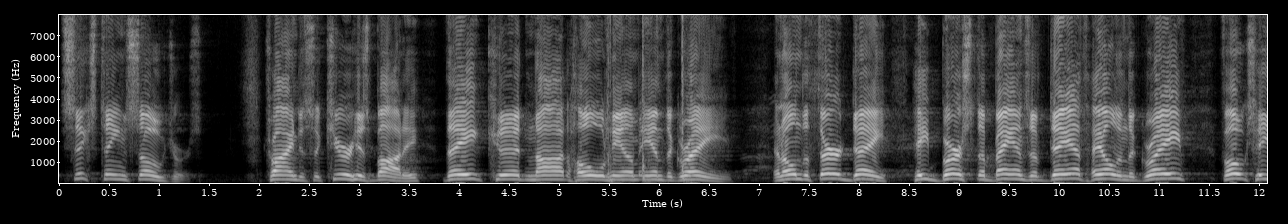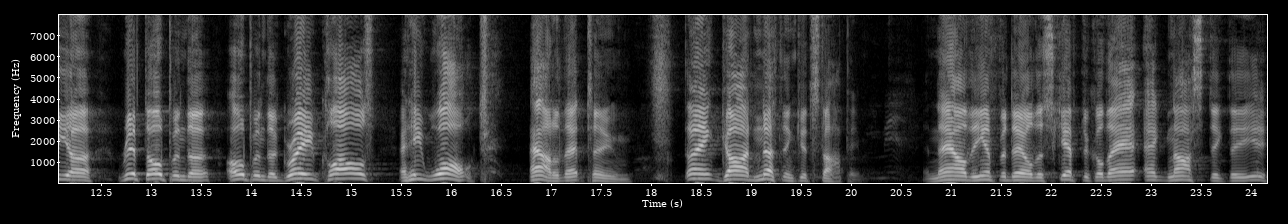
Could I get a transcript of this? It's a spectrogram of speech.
16 soldiers trying to secure his body, they could not hold him in the grave. And on the third day, he burst the bands of death, hell, and the grave. Folks, he uh, ripped open the, open the grave claws and he walked out of that tomb. Thank God nothing could stop him. And now the infidel, the skeptical, the agnostic, the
